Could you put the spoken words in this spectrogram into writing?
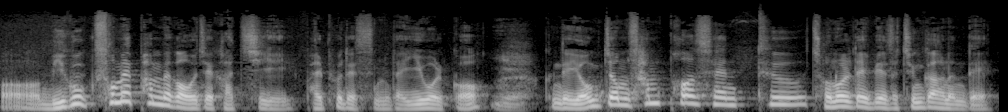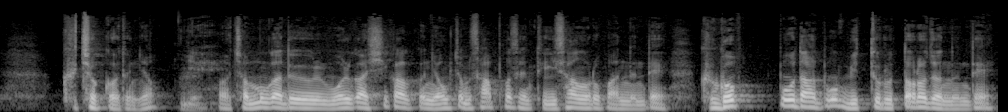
어, 미국 소매 판매가 어제 같이 발표됐습니다. 2월 거. 예. 근데 0.3% 전월 대비해서 증가하는데 그쳤거든요. 예. 어, 전문가들 월가 시각은 0.4% 이상으로 봤는데 그것보다도 밑으로 떨어졌는데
